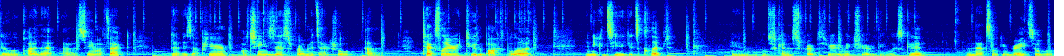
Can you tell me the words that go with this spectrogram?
It will apply that uh, same effect that is up here. I'll change this from its actual uh, text layer to the box below it. And you can see it gets clipped. And we'll just kind of scrub through to make sure everything looks good and that's looking great. So we'll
